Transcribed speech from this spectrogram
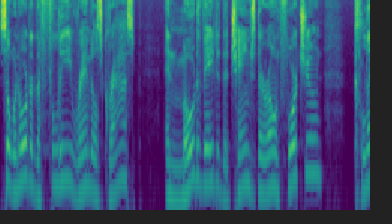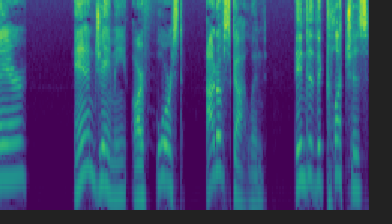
So, in order to flee Randall's grasp and motivated to change their own fortune, Claire and Jamie are forced out of Scotland into the clutches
